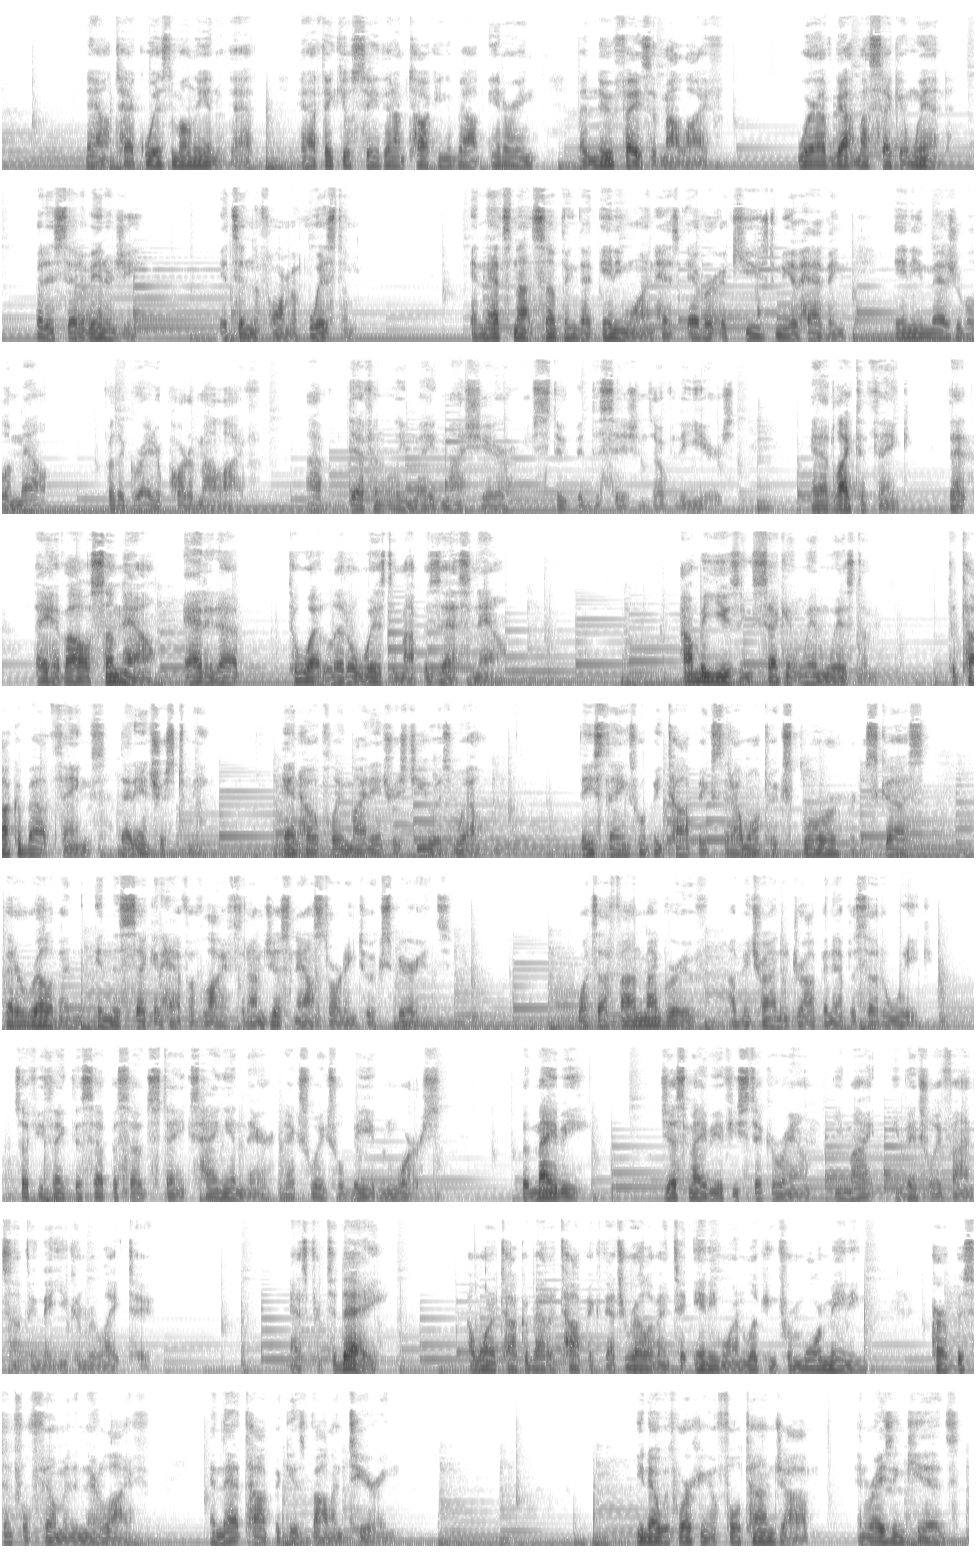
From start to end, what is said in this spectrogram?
Now, tack wisdom on the end of that, and I think you'll see that I'm talking about entering a new phase of my life where I've got my second wind, but instead of energy, it's in the form of wisdom. And that's not something that anyone has ever accused me of having any measurable amount for the greater part of my life. I've definitely made my share of stupid decisions over the years, and I'd like to think that they have all somehow added up to what little wisdom I possess now. I'll be using second wind wisdom to talk about things that interest me and hopefully might interest you as well. These things will be topics that I want to explore or discuss that are relevant in this second half of life that I'm just now starting to experience. Once I find my groove, I'll be trying to drop an episode a week. So if you think this episode stinks, hang in there. Next week's will be even worse. But maybe, just maybe, if you stick around, you might eventually find something that you can relate to. As for today, I want to talk about a topic that's relevant to anyone looking for more meaning, purpose, and fulfillment in their life, and that topic is volunteering. You know, with working a full time job and raising kids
